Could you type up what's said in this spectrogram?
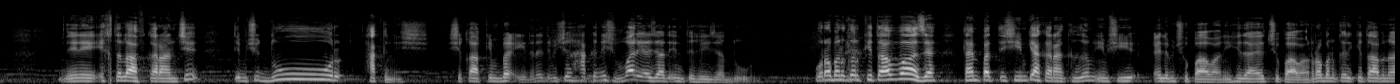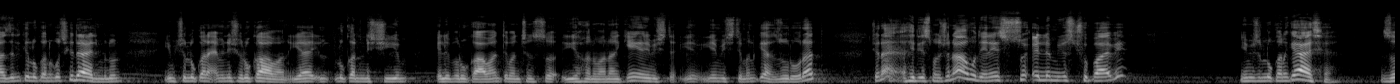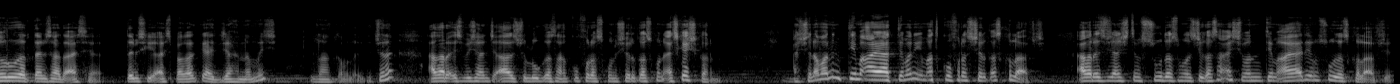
یعنی اِختِلاف کران چھِ تِم چھِ دوٗر حقہٕ نِش شِقاق یِم بہ عیٖد یعنی تِم چھِ حقہٕ نِش واریاہ زیادٕ اِنتِہٲیی زیادٕ دوٗر اور رۄبَن کٔر کِتاب واضح تَمہِ پَتہٕ تہِ چھِ یِم کیاہ کران کٲم یِم چھِ یہِ علم چھُپاوان یہِ ہِدایت چھُپاوان رۄبَن کٔر کِتاب نازِل کہِ لُکَن گوٚژھ ہِدایت مِلُن یِم چھِ لُکَن اَمہِ نِش رُکاوان یا لُکَن نِش چھِ یِم علم رُکاوان تِمن چھُنہٕ سُہ یہِ ہن وَنان کینٛہہ ییٚمِچ تِمن کیاہ ضروٗرت چھُنہ ہدِس منٛز چھُنہ آمُت یعنی سُہ علم یُس چھُپاوِ ییٚمِس لُکَن کیاہ آسہِ ہا؟ ضروٗرت تَمہِ ساتہٕ آسہِ ہا تٔمِسٕے آسہِ پَگہہ کیاہ؟ جہنَمٕچ لانٛکَم لٲگِتھ چھُنہ اَگر أسۍ وٕچھان چھِ آز چھِ لُکھ گژھان کُفرَس کُن شِرکَس کُن اَسہِ کیاہ چھُ کَرُن؟ اَسہِ چھِنہ وَنٕنۍ تِم آیات تِمن یِم اَتھ کُفرَس شِرکَس خٕلاف چھِ۔ اَگر أسۍ وٕچھان چھِ تِم سوٗدَس منٛز چھِ گژھان اَسہِ چھِ وَنٕنۍ تِم آیات یِم سوٗدَس خٕلاف چھِ۔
